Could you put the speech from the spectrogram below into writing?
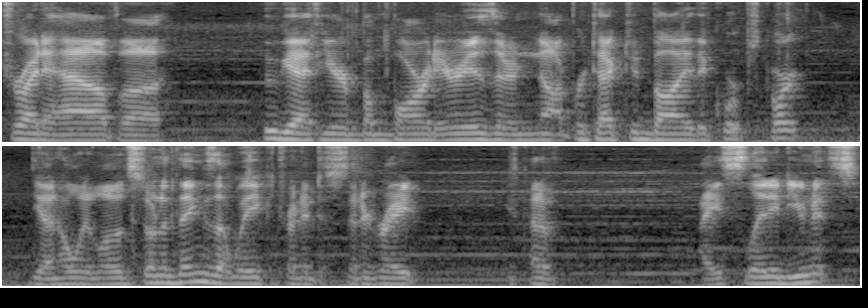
try to have uh, Kugath here bombard areas that are not protected by the corpse cart, the unholy lodestone and things. That way you can try to disintegrate these kind of isolated units.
